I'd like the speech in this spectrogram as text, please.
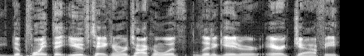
the point that you've taken. We're talking with litigator Eric Jaffe.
